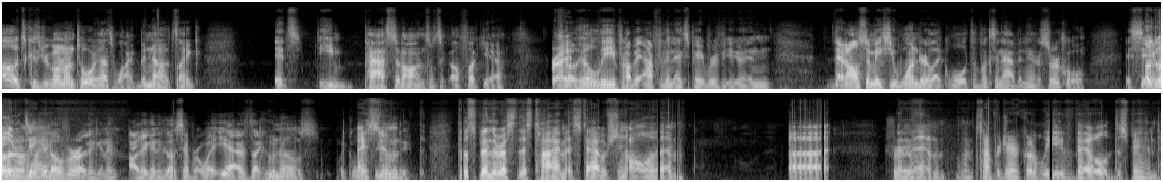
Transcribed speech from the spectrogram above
oh, it's because you're going on tour. That's why. But no, it's like it's he passed it on. So it's like, oh fuck yeah. Right. So he'll leave probably after the next pay per view, and that also makes you wonder, like, well, what the fuck's gonna happen Inner Circle? Is Sammy go gonna take way. it over? Are they gonna Are they gonna go separate way? Yeah, it's like who knows? Like, we'll I see, assume buddy. they'll spend the rest of this time establishing all of them. Uh, True. and then when it's time for Jericho to leave, they'll disband.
